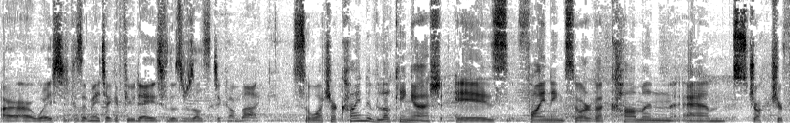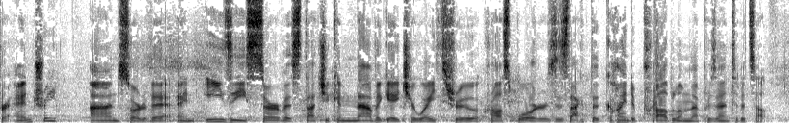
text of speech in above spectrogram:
are, are wasted because it may take a few days for those results to come back. So what you're kind of looking at is finding sort of a common um, structure for entry and sort of a, an easy service that you can navigate your way through across borders. Is that the kind of problem that presented itself?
